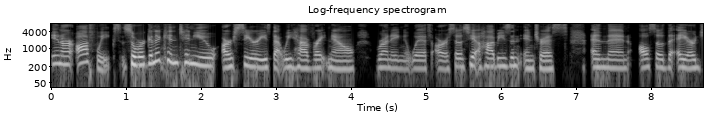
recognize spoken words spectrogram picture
in our off weeks. So we're going to continue our series that we have right now running with our associate hobbies and interests and then also the ARG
